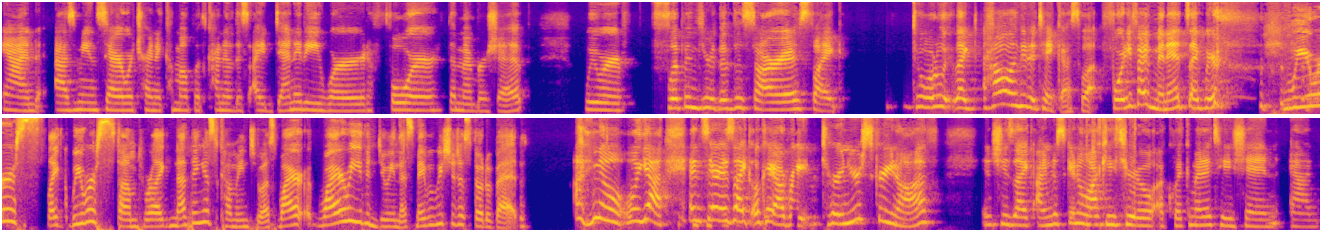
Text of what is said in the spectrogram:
And as me and Sara were trying to come up with kind of this identity word for the membership, we were flipping through the thesaurus, like totally, like how long did it take us? What, 45 minutes? Like we were. we were like we were stumped. We're like nothing is coming to us. Why are why are we even doing this? Maybe we should just go to bed. I know. Well, yeah. And Sara's like, okay, all right, turn your screen off and she's like, I'm just going to walk you through a quick meditation. And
